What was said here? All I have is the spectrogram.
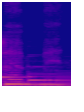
Amen.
